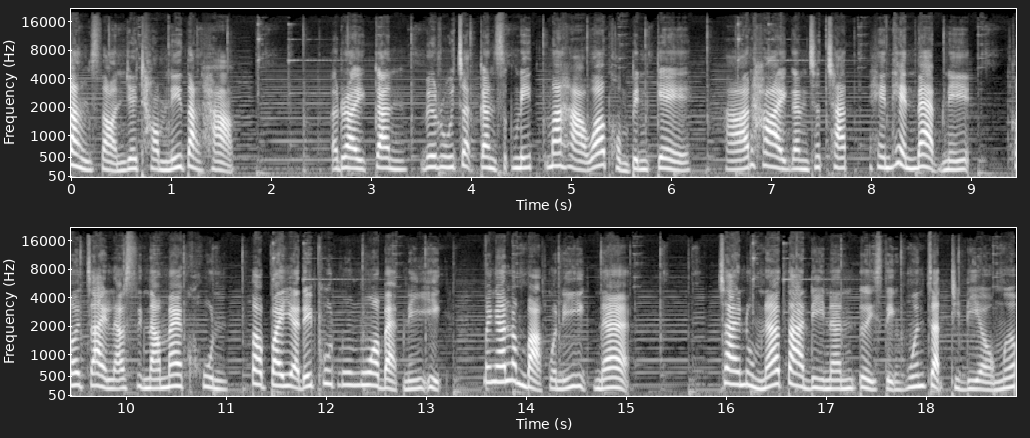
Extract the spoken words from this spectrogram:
สั่งสอนยายทอมนี่ต่างหาก อะไรกันไม่รู้จักกันสักนิดมาหาว่าผมเป็นเกย์หาทายกันชัดๆ เห็นเห็นแบบนี้ เข้าใจแล้วสินะแม่คุณ ต่อไปอย่าได้พูดมั่วๆแบบนี้อีก ไม่งั้นลำบากกว่านี้อีกแน่ชายหนุ่มหน้าตาดีนั้นเอ่ยเสียงห้วนจัดทีเดียวเมื่อ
